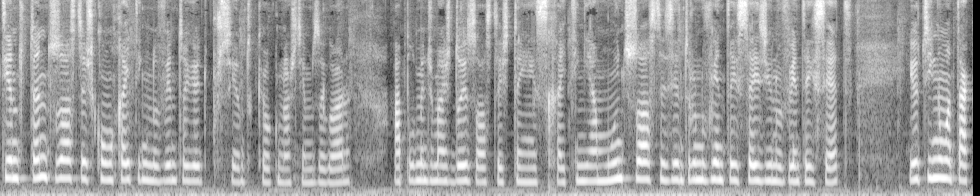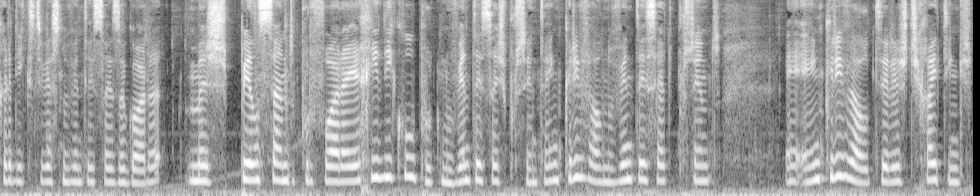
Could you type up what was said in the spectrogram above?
tendo tantos hostels com um rating 98%, que é o que nós temos agora, há pelo menos mais dois hostels que têm esse rating e há muitos hostels entre o 96 e o 97. Eu tinha um ataque cardíaco se tivesse 96 agora, mas pensando por fora é ridículo, porque 96% é incrível, 97% é, é incrível ter estes ratings.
